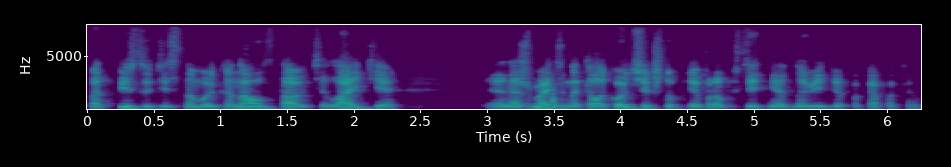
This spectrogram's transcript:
Подписывайтесь на мой канал, ставьте лайки, э, нажимайте на колокольчик, чтобы не пропустить ни одно видео. Пока-пока.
